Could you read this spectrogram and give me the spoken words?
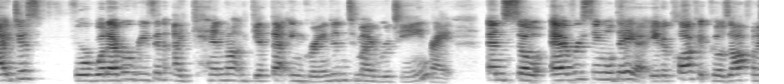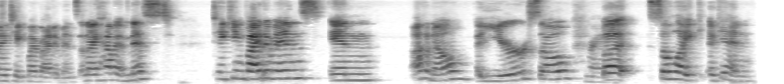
I just for whatever reason I cannot get that ingrained into my routine. right. And so every single day at eight o'clock, it goes off and I take my vitamins. And I haven't missed taking vitamins in, I don't know, a year or so. Right. But so, like, again,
